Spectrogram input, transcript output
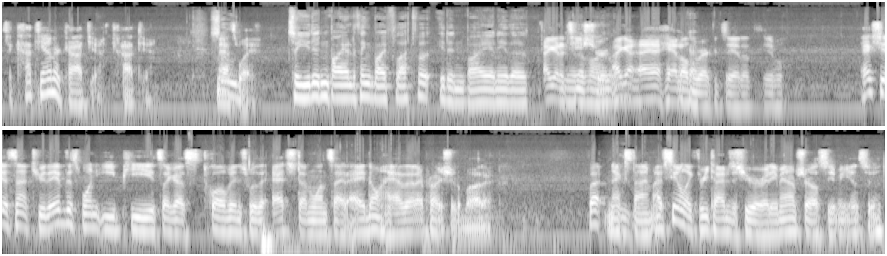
Is it Katya or Katya? Katya. So- Matt's wife. So you didn't buy anything by Flatfoot? You didn't buy any of the? I got a any of the T-shirt. I got. I had all the Okay. records they had on the table. Actually, that's not true. They have this one EP. It's like a 12 inch with it etched on one side. I don't have that. I probably should have bought it. But next time, I've seen them like three times this year already. Man, I'm sure I'll see him again soon.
